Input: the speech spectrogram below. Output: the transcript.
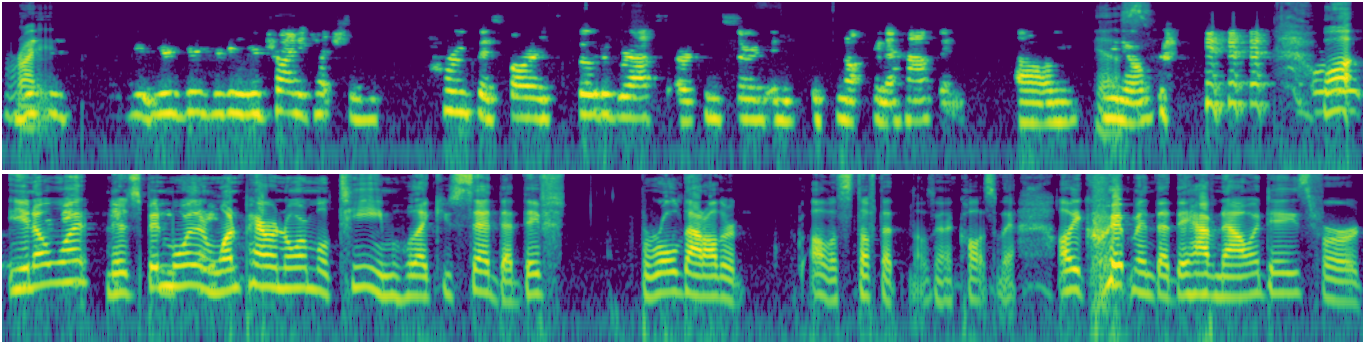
right. Is, you're, you're, you're, you're trying to catch some proof as far as photographs are concerned, and it's, it's not going to happen. Um, yes. You know. or, well, you know what? There's been more than one paranormal team who, like you said, that they've rolled out all their all the stuff that I was going to call it something, all the equipment that they have nowadays for,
